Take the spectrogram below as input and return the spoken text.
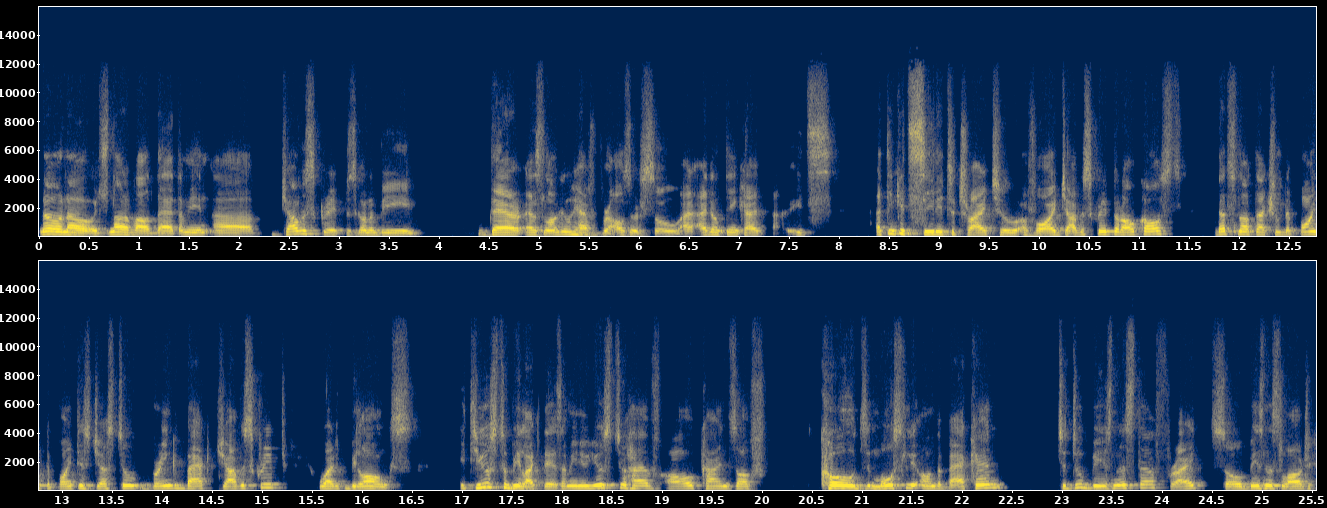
no, no, it's not about that. I mean, uh, JavaScript is going to be there as long as we have browsers. So I, I don't think I, it's, I think it's silly to try to avoid JavaScript at all costs. That's not actually the point. The point is just to bring back JavaScript where it belongs. It used to be like this. I mean, you used to have all kinds of codes, mostly on the back end, to do business stuff, right? So business logic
